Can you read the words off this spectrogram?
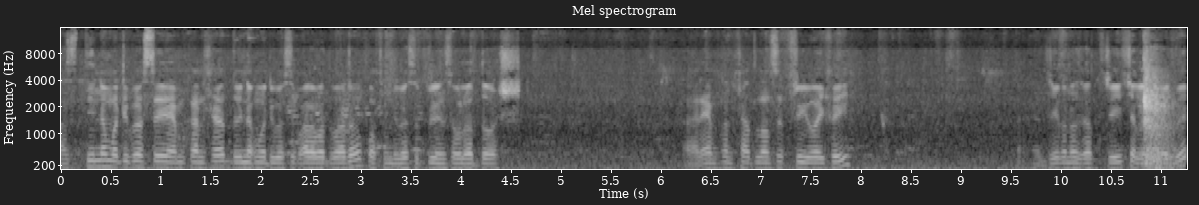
আজ তিন নম্বর টিপ আছে এম খান সাত দুই নম্বর টিপ আছে পারাবাদ বারো, প্রথম টিপ আছে প্রিন্স ওলার দশ। আর এম খান সাত লঞ্চে ফ্রি ওয়াইফাই যে কোনো যাত্রী চালাতে পারবে।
